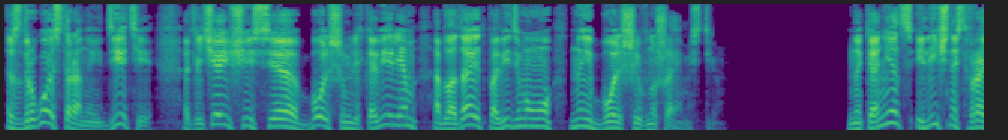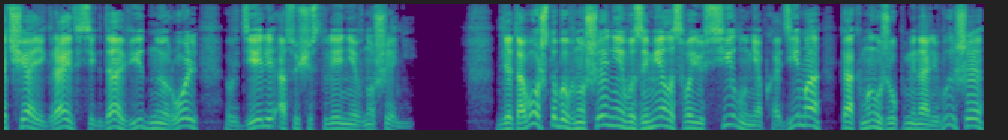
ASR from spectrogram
С другой стороны, дети, отличающиеся большим легковерием, обладают, по-видимому, наибольшей внушаемостью. Наконец, и личность врача играет всегда видную роль в деле осуществления внушений. Для того, чтобы внушение возымело свою силу, необходимо, как мы уже упоминали выше,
